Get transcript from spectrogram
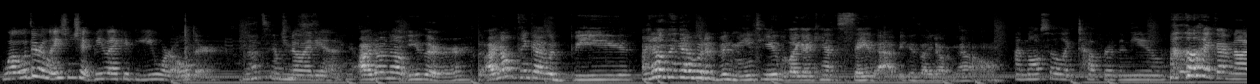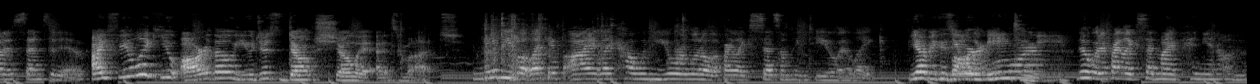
What would the relationship be like if you were older? That's I have no idea. I don't know either. I don't think I would be. I don't think I would have been mean to you, but like I can't say that because I don't know. I'm also like tougher than you. like I'm not as sensitive. I feel like you are though. You just don't show it as much. Maybe, but like if I like how when you were little, if I like said something to you, it like Yeah, because you were bothered me mean to me. No, but if I like said my opinion on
